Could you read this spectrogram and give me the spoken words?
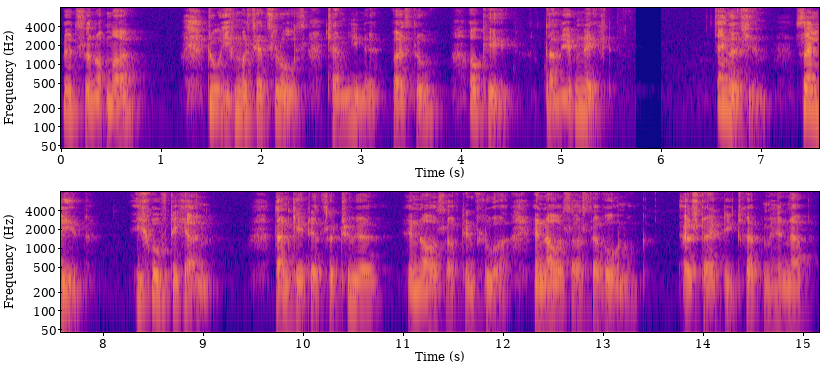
Willst du noch mal? Du, ich muss jetzt los. Termine, weißt du? Okay, dann eben nicht. Engelchen, sei lieb. Ich ruf dich an. Dann geht er zur Tür, hinaus auf den Flur, hinaus aus der Wohnung. Er steigt die Treppen hinab,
